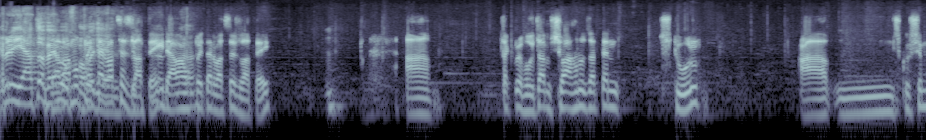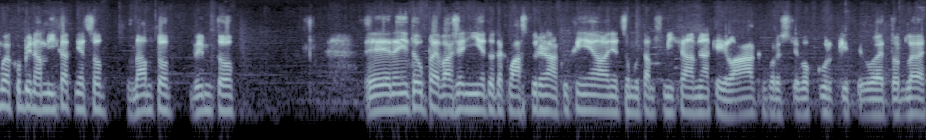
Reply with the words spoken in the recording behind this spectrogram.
Dobrý, já to vemu dávám mu pohodě. 25 zlatých, dávám mu 25 zlatých. A takhle ho tam šláhnu za ten stůl a mm, zkusím mu jakoby namíchat něco, znám to, vím to. E, Není to úplně vaření, je to taková studená kuchyně, ale něco mu tam smíchám, nějaký lák, prostě okurky, ty vole, tohle,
